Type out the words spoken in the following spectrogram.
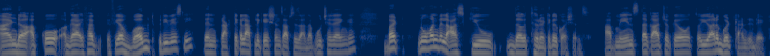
एंड uh, आपको अगर if if you have worked previously then practical application आपसे ज़्यादा पूछे जाएँगे। But no one will ask you the theoretical question आप मेन्स तक आ चुके हो तो you are a good candidate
